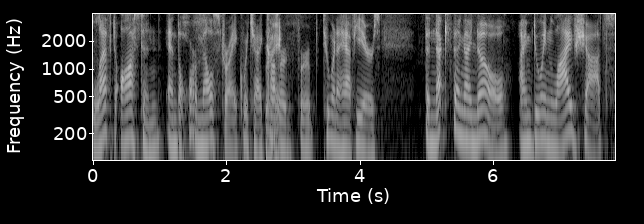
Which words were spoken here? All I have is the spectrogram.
left Austin and the Hormel strike, which I covered for two and a half years. The next thing I know, I'm doing live shots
